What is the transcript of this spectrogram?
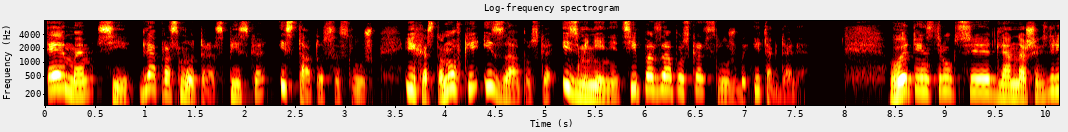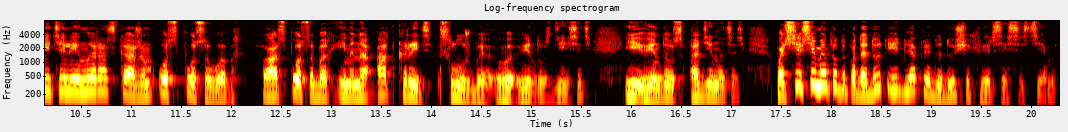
MMC для просмотра списка и статуса служб, их остановки и запуска, изменения типа запуска службы и так далее. В этой инструкции для наших зрителей мы расскажем о способах, о способах именно открыть службы в Windows 10 и Windows 11. Почти все методы подойдут и для предыдущих версий системы.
